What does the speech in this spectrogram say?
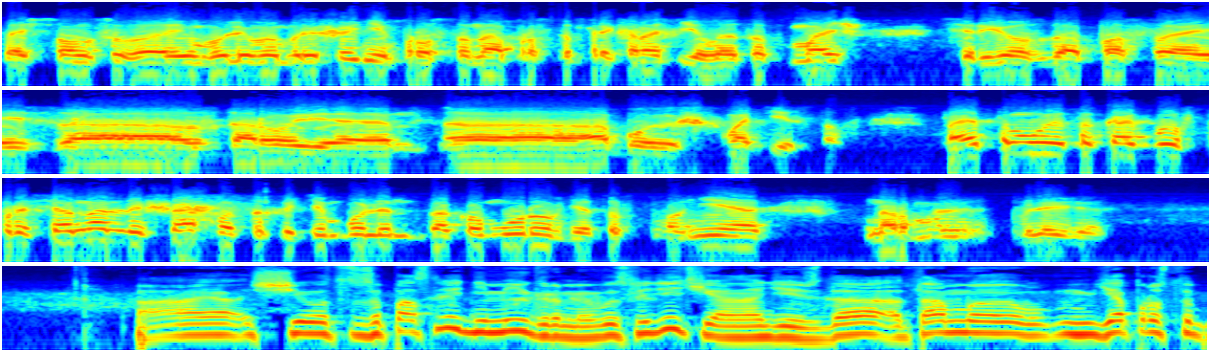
значит, он своим волевым решением просто-напросто прекратил этот матч, серьезно опасаясь за здоровье э, обоих шахматистов. Поэтому это как бы в профессиональных шахматах, и тем более на таком уровне, это вполне нормальное явление. А вот за последними играми вы следите, я надеюсь, да? Там э, я просто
